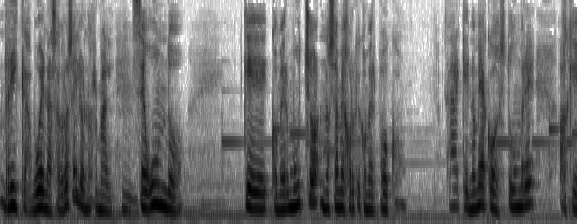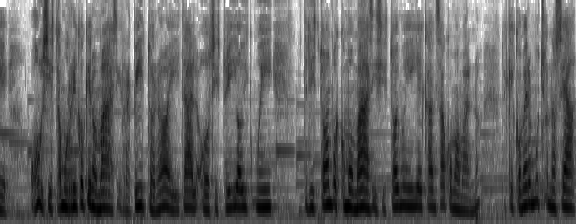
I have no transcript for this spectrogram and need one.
rica, buena, sabrosa y lo normal. Mm. Segundo, que comer mucho no sea mejor que comer poco. O sea, que no me acostumbre a que, hoy si está muy rico quiero más, y repito, ¿no? Y tal, o si estoy hoy muy tristón, pues como más, y si estoy muy cansado, como más, ¿no? Entonces, que comer mucho no sea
